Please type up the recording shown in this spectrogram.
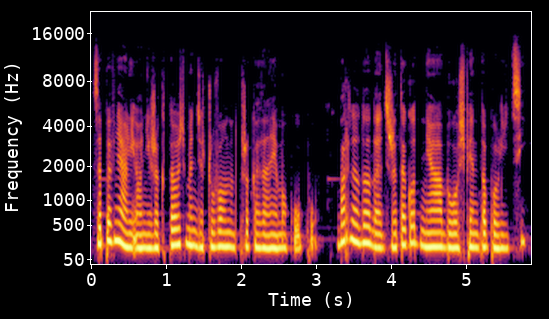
Zapewniali oni, że ktoś będzie czuwał nad przekazaniem okupu. Warto dodać, że tego dnia było święto policji.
